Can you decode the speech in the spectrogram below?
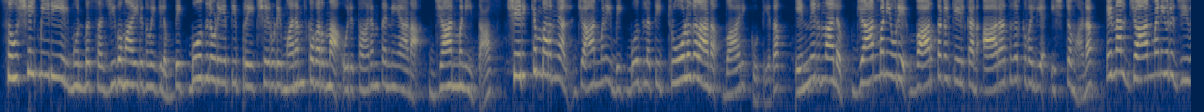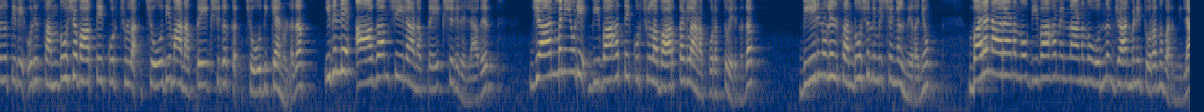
Social മീഡിയയിൽ മുൻപ് സജീവമായിരുന്നുവെങ്കിലും big ബോസിലൂടെ എത്തി പ്രേക്ഷകരുടെ മനം കവർന്ന ഒരു താരം തന്നെയാണ് ജാൻമണി ദാസ്. ശരിക്കും പറഞ്ഞാൽ ജാൻമണി ബിഗ് ബോസിലെത്തി ട്രോളുകളാണ് വാരിക്കൂട്ടിയത്. എന്നിരുന്നാലും ജാൻമണിയുടെ വാർത്തകൾ കേൾക്കാൻ ആരാധകർക്ക് വലിയ ഇഷ്ടമാണ്. എന്നാൽ ജാൻമണിയുടെ ജീവിതത്തിലെ ഒരു സന്തോഷ വാർത്തയെക്കുറിച്ചുള്ള ചോദ്യമാണ് പ്രേക്ഷകർക്ക് ചോദിക്കാനുള്ളത്. ഇതിന്റെ ആകാംക്ഷയിലാണ് പ്രേക്ഷകരെല്ലാവരും ജാൻമണിയുടെ വിവാഹത്തെക്കുറിച്ചുള്ള വാർത്തകളാണ് പുറത്തുവരുന്നത്. വീടിനുള്ളിൽ സന്തോഷ നിമിഷങ്ങൾ നിറഞ്ഞു. വരൻ ആരാണെന്നോ വിവാഹം എന്നാണെന്നോ ഒന്നും ജാൻമണി തുറന്നു പറഞ്ഞില്ല.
